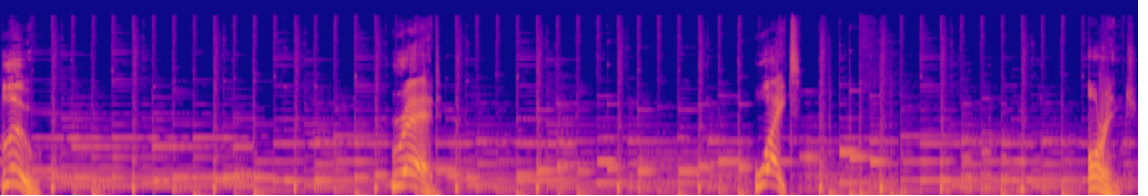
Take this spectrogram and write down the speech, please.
Blue. Red. White. Orange.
